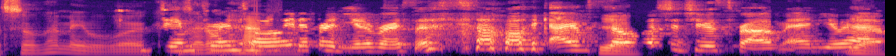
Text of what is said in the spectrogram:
So let me look. 'cause James, we're in have- totally different universes, so like I have so Yeah. much to choose from, and you Yeah.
